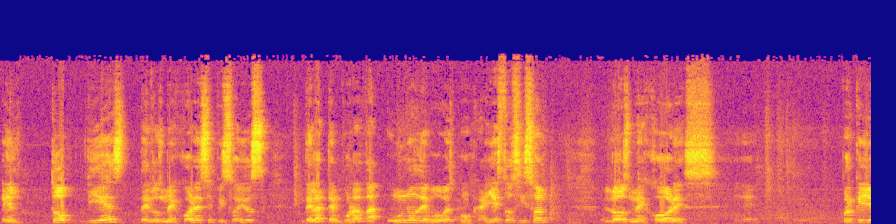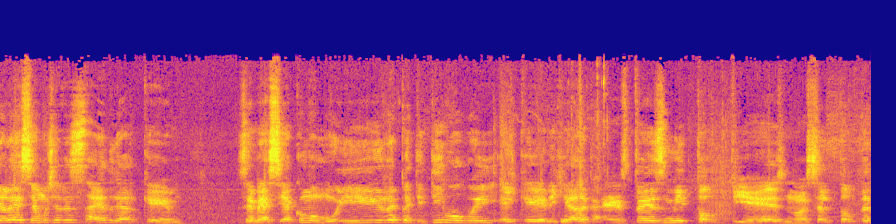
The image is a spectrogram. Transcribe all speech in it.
el top 10 de los mejores episodios de la temporada 1 de Bob Esponja. Y estos sí son los mejores. ¿eh? Porque yo le decía muchas veces a Edgar que se me hacía como muy repetitivo, güey, el que dijera de acá, este es mi top 10, no es el top de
